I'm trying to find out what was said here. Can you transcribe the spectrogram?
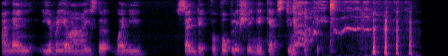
and then you realise that when you send it for publishing, it gets denied.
